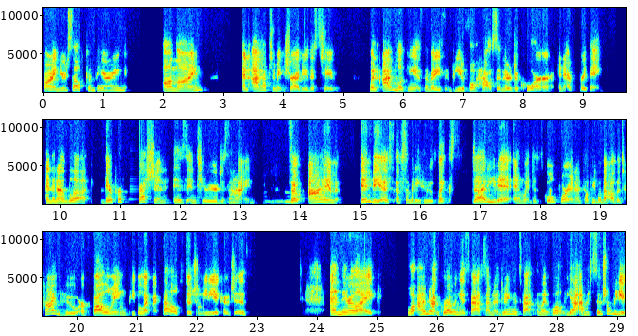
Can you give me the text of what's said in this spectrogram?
find yourself comparing online, and I have to make sure I do this too. When I'm looking at somebody's beautiful house and their decor and everything, and then I look, their profession is interior design. Mm-hmm. So I'm envious of somebody who like studied it and went to school for it. And I tell people that all the time who are following people like myself, social media coaches. And they're like, well, I'm not growing as fast. I'm not doing as fast. I'm like, well, yeah, I'm a social media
